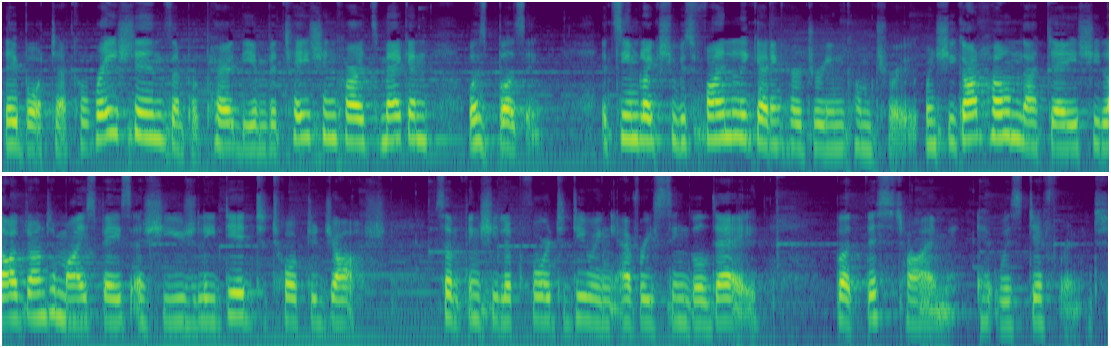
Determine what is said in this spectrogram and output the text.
They bought decorations and prepared the invitation cards. Megan was buzzing. It seemed like she was finally getting her dream come true. When she got home that day, she logged onto MySpace as she usually did to talk to Josh, something she looked forward to doing every single day. But this time, it was different.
